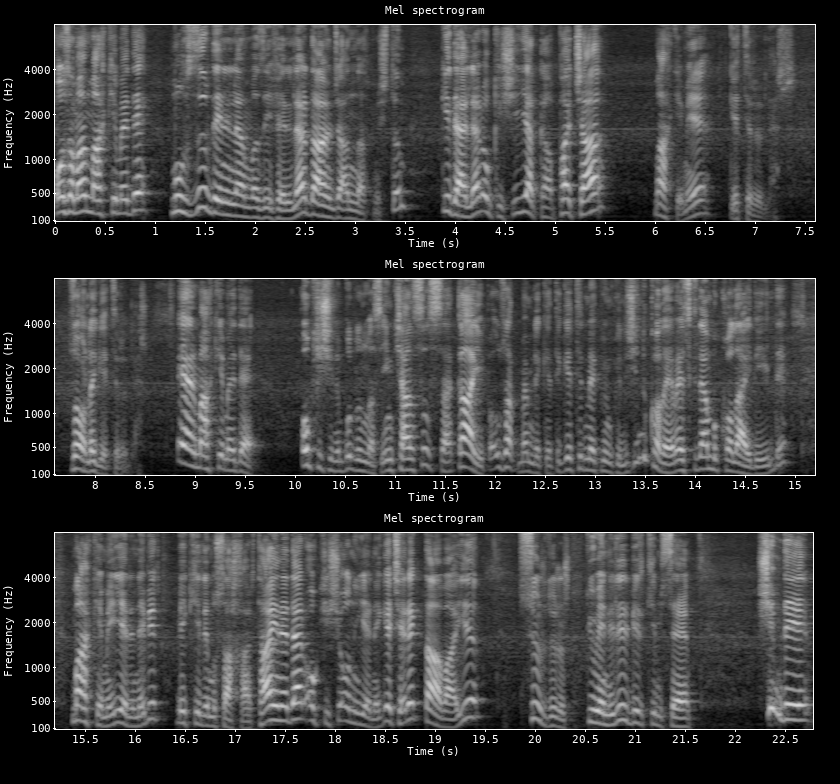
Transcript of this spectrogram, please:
O zaman mahkemede muhzır denilen vazifeliler daha önce anlatmıştım. Giderler o kişiyi yaka paça mahkemeye getirirler. Zorla getirirler. Eğer mahkemede o kişinin bulunması imkansızsa gayip uzak memlekete getirmek mümkün değil. Şimdi kolay ama eskiden bu kolay değildi. Mahkeme yerine bir vekili musahhar tayin eder. O kişi onun yerine geçerek davayı sürdürür. Güvenilir bir kimse. Şimdi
